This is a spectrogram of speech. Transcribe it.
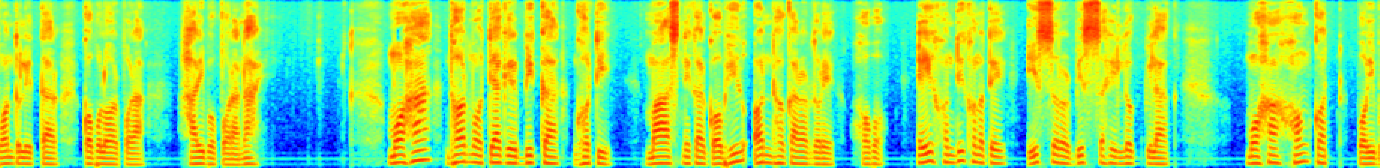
মণ্ডলীত তাৰ কবলৰ পৰা সাৰিব পৰা নাই। মহা ধৰ্ম ত্যাগীৰ বিকা ঘটি মাছ নিকাৰ গভীৰ অন্ধকাৰৰ দৰে হ'ব। এই সন্ধিখনতে ঈশ্বৰৰ বিশ্বাসী লোকবিলাক মহাসংকট পৰিব।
